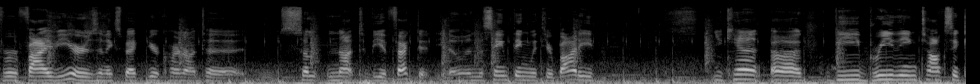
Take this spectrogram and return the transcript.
for five years and expect your car not to some not to be affected. You know, and the same thing with your body. You can't uh, be breathing toxic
